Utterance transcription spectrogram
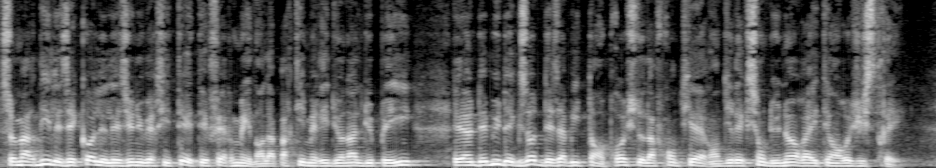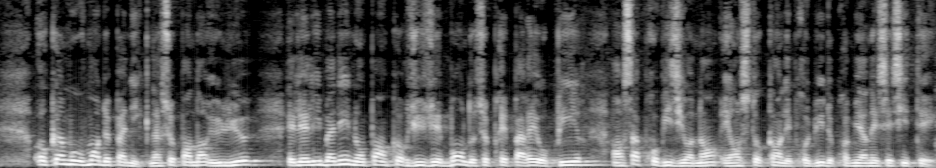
Ce mardi, les écoles et les universités étaient fermées dans la partie méridionale du pays et un début d'exode des habitants proches de la frontière en direction du nord a été enregistré. Aucun mouvement de panique n'a cependant eu lieu et les Libanais n'ont pas encore jugé bon de se préparer au pire en s'approvisionnant et en stockant les produits de première nécessité.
